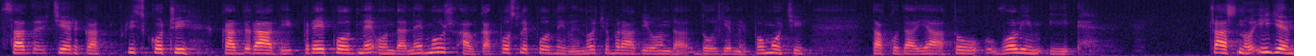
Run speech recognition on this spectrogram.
sad čerka priskoči, kad radi prepodne, onda ne može, ali kad posle podne ili noćom radi, onda dođe me pomoći, tako da ja to volim i časno idem,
